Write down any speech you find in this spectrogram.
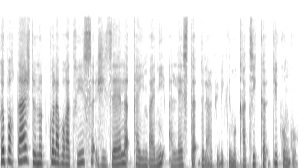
Reportage de notre collaboratrice Gisèle Kaimbani à l'est de la République démocratique du Congo.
